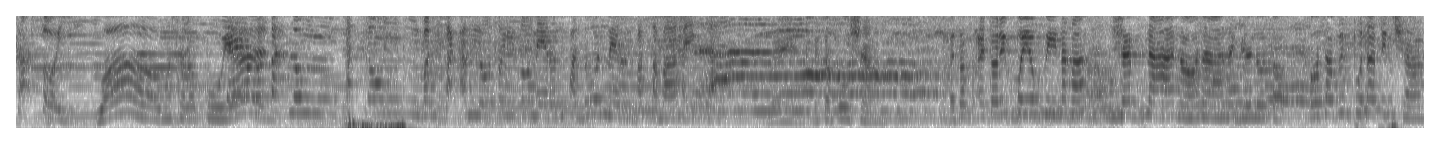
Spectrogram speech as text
kapsoy. Wow, masarap po Pero yan. tatlong tatlong bagsak ang luto nito. Meron pa doon, meron pa sa bahay ko. Ayan, Ito po siya. Ito, ito rin po yung pinaka chef na ano na nagluluto. Kausapin po natin siya.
